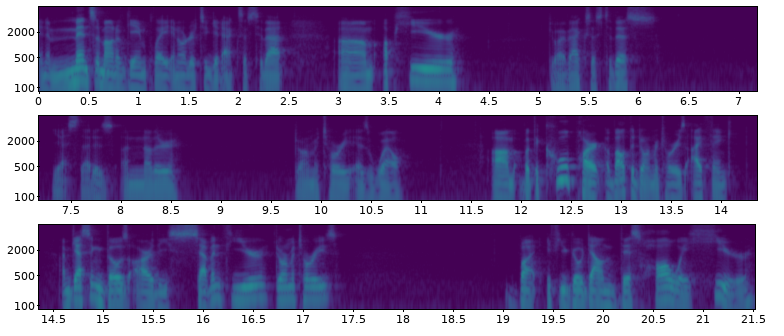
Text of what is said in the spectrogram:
an immense amount of gameplay in order to get access to that. Um, up here, do I have access to this? Yes, that is another dormitory as well. Um, but the cool part about the dormitories, I think, I'm guessing those are the seventh year dormitories. But if you go down this hallway here,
